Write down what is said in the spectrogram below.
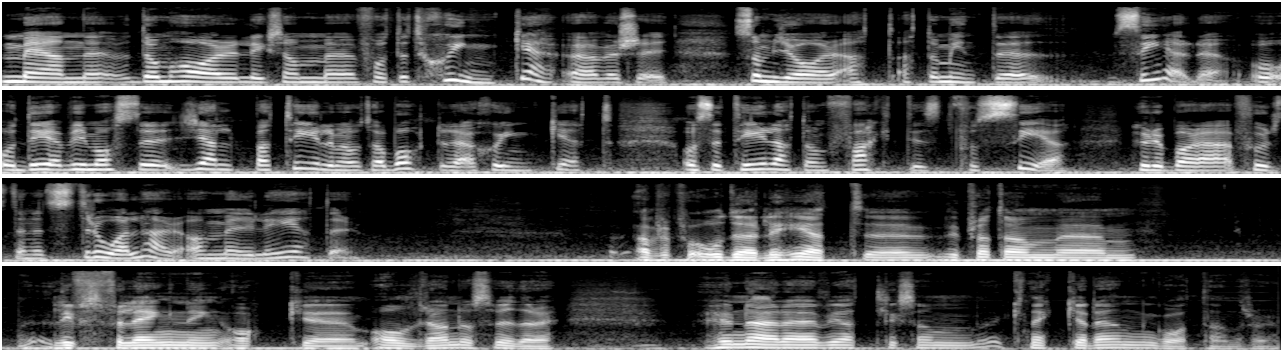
Men de har liksom eh, fått ett skynke över sig som gör att, att de inte ser det. Och, och det, vi måste hjälpa till med att ta bort det där skynket och se till att de faktiskt får se hur det bara fullständigt strålar av möjligheter. Apropå odödlighet, eh, vi pratar om ehm, livsförlängning och eh, åldrande och så vidare. Hur nära är vi att liksom knäcka den gåtan tror du?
